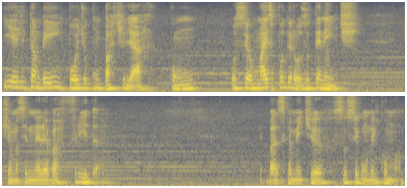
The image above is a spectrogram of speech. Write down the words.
e ele também pôde o compartilhar com o seu mais poderoso tenente. Chama-se Nereva Frida. É basicamente o seu segundo em comando.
